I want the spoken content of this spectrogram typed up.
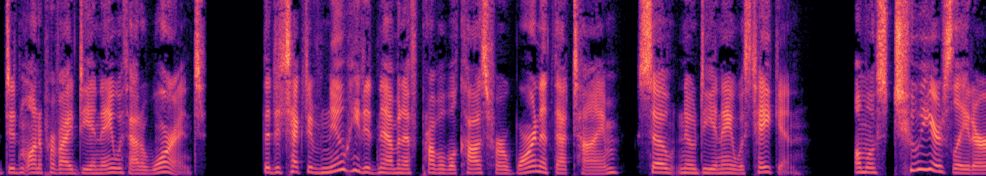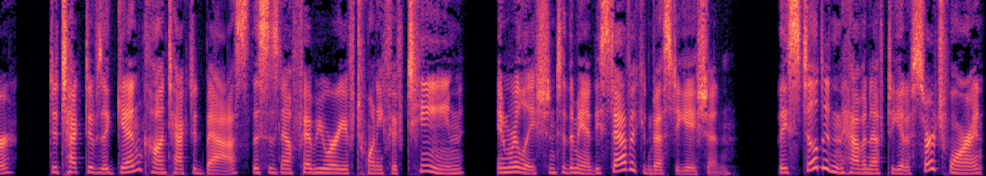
didn't want to provide DNA without a warrant. The detective knew he didn't have enough probable cause for a warrant at that time, so no DNA was taken. Almost two years later, detectives again contacted Bass, this is now February of 2015, in relation to the Mandy Stavik investigation. They still didn't have enough to get a search warrant,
